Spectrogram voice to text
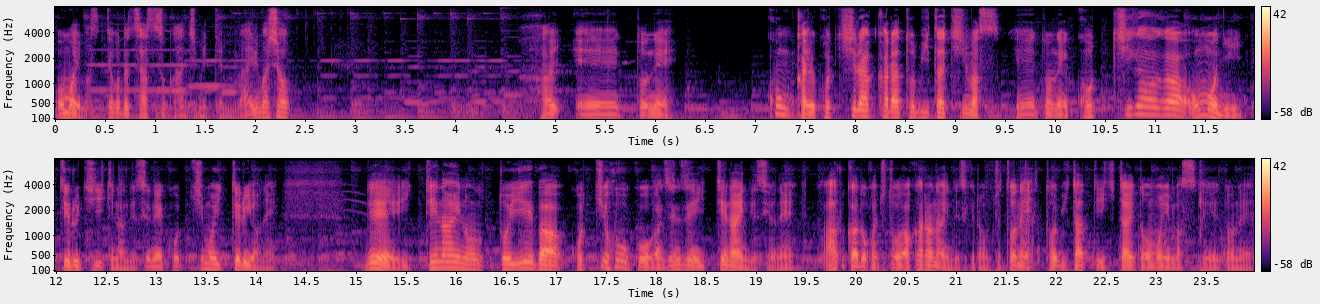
思います。ということで早速始めてまいりましょう。はい、えー、っとね、今回こちらから飛び立ちます。えっ、ー、とね、こっち側が主に行ってる地域なんですよね。こっちも行ってるよね。で、行ってないのといえば、こっち方向が全然行ってないんですよね。あるかどうかちょっとわからないんですけど、ちょっとね、飛び立っていきたいと思います。えっ、ー、とね、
